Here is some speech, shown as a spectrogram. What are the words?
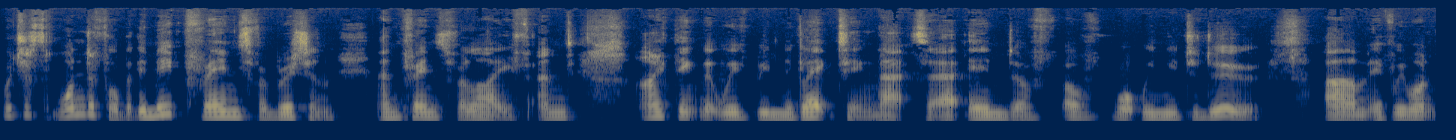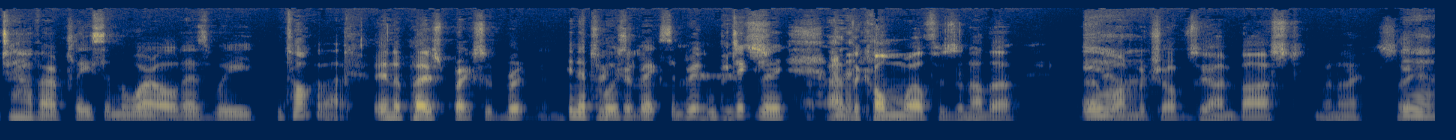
were just wonderful. But they made friends for Britain and friends for life. And I think that we've been neglecting that uh, end of, of what we need to do um, if we want to have our place in the world, as we talk about. In a post Brexit Britain. In a post Brexit Britain, particularly. And, and, the Commonwealth is another. Uh, yeah. one which obviously I'm biased when I say. Yeah,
